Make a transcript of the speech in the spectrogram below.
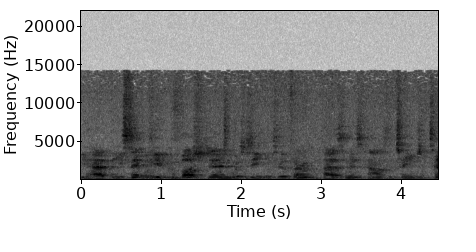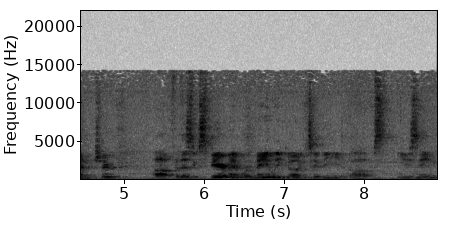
You have the sample heat of combustion, which is equal to the thermal capacitance times the change in temperature. Uh, For this experiment, we're mainly going to be uh, using,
